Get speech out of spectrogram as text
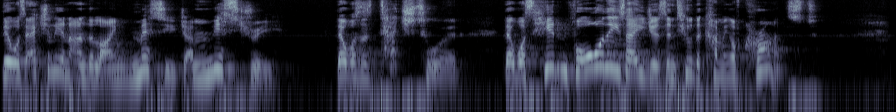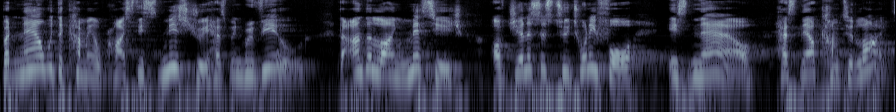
there was actually an underlying message, a mystery that was attached to it that was hidden for all these ages until the coming of Christ. But now with the coming of Christ, this mystery has been revealed. The underlying message of Genesis 2.24 is now, has now come to light.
